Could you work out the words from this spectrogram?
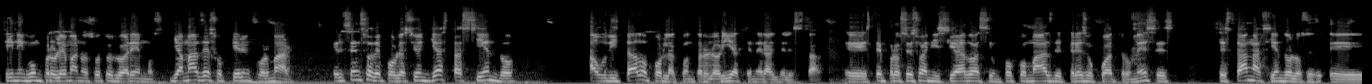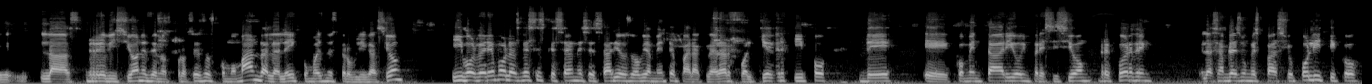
sin ningún problema nosotros lo haremos. Y además de eso quiero informar, el censo de población ya está siendo auditado por la Contraloría General del Estado. Este proceso ha iniciado hace un poco más de tres o cuatro meses. Se están haciendo los, eh, las revisiones de los procesos como manda la ley, como es nuestra obligación. Y volveremos las veces que sean necesarios, obviamente, para aclarar cualquier tipo de eh, comentario, imprecisión. Recuerden, la Asamblea es un espacio político,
